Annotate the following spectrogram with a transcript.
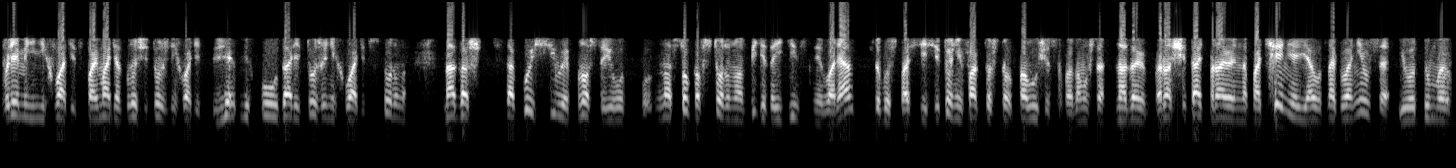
времени не хватит, поймать, отбросить тоже не хватит, легко ударить тоже не хватит в сторону. Надо с такой силой просто его настолько в сторону отбить, это единственный вариант, чтобы спастись. И то не факт, что получится, потому что надо рассчитать правильно падение. Я вот наклонился и вот думаю,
